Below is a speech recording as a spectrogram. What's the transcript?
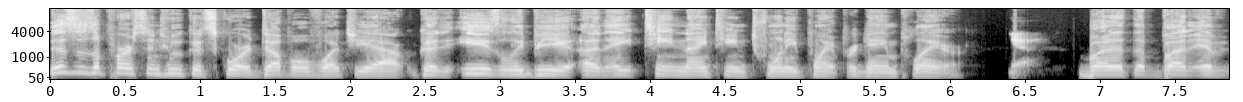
This is a person who could score double of what you have, could easily be an 18, 19, 20 point per game player. Yeah. But the, but if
